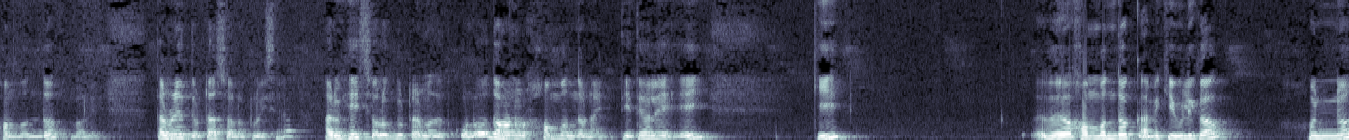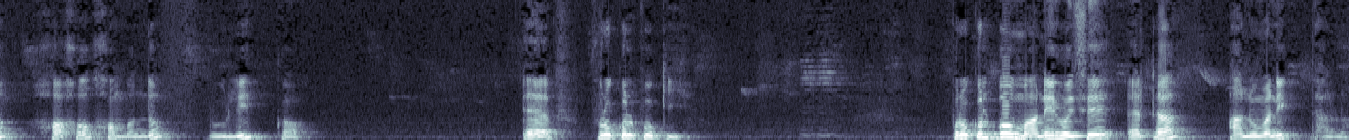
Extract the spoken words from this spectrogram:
সম্বন্ধ বলে। তাৰমানে দুটা চলক লৈছে আৰু সেই চলক দুটাৰ মাজত কোনো ধৰণৰ সম্বন্ধ নাই। তেতিয়াহ'লে সেই কি? সম্বন্ধক আমি কি বুলি কওঁ? শূন্য সহ সম্বন্ধ বুলি কওঁ। এফ প্ৰকল্প কি? প্ৰকল্প মানে হৈছে এটা আনুমানিক ধাৰণা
